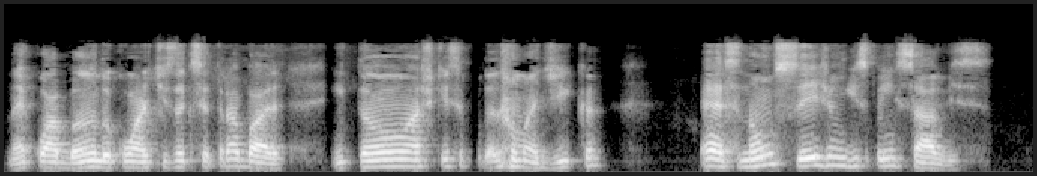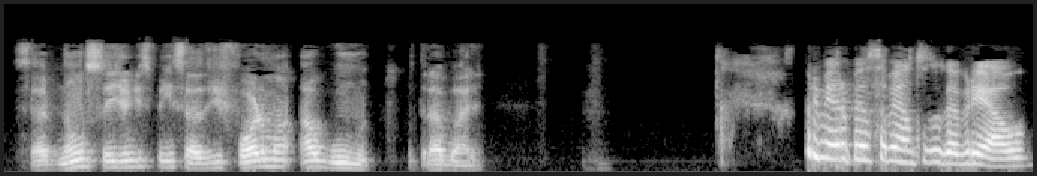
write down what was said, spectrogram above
né, com a banda com o artista que você trabalha. Então, acho que se puder dar uma dica, é, não sejam indispensáveis sabe? Não sejam dispensados de forma alguma no trabalho. Primeiro pensamento do Gabriel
